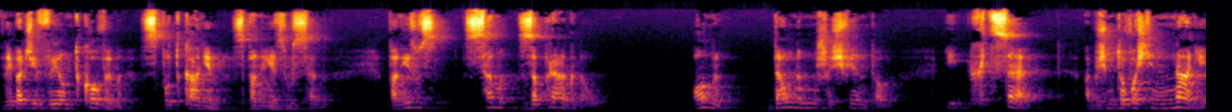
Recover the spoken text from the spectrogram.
najbardziej wyjątkowym spotkaniem z Panem Jezusem. Pan Jezus sam zapragnął. On dał nam mszę świętą i chce, abyśmy to właśnie na niej,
